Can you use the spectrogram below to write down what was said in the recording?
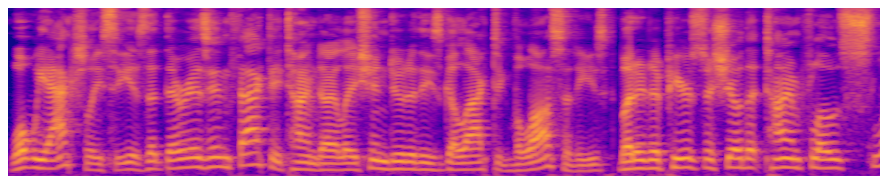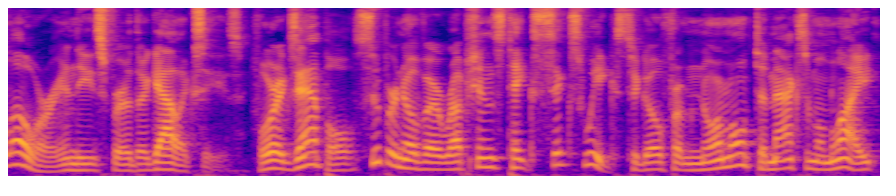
What we actually see is that there is in fact a time dilation due to these galactic velocities, but it appears to show that time flows slower in these further galaxies. For example, supernova eruptions take six weeks to go from normal to maximum light,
